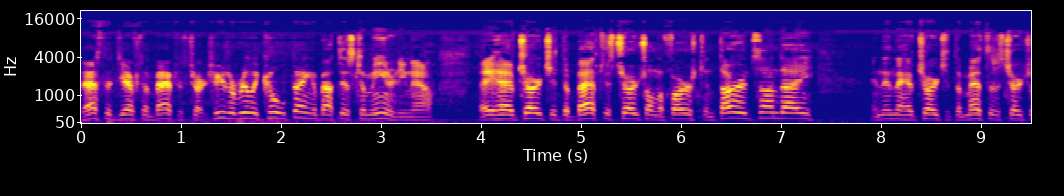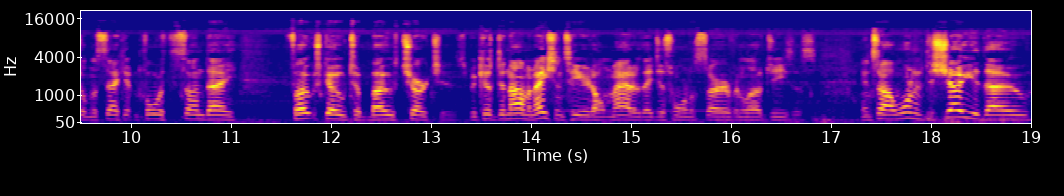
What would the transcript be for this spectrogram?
that's the Jefferson Baptist Church. Here's a really cool thing about this community now. They have church at the Baptist Church on the first and third Sunday, and then they have church at the Methodist Church on the second and fourth Sunday folks go to both churches because denominations here don't matter. They just want to serve and love Jesus. And so I wanted to show you though,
